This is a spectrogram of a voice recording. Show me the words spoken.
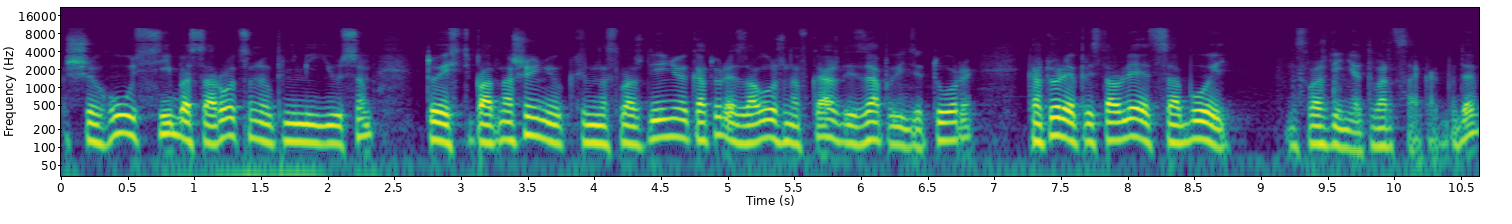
шигу сиба сароцану пнемиюсом, то есть по отношению к наслаждению, которое заложено в каждой заповеди Торы – которая представляет собой наслаждение Творца, как бы, да,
